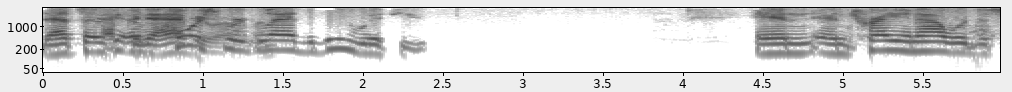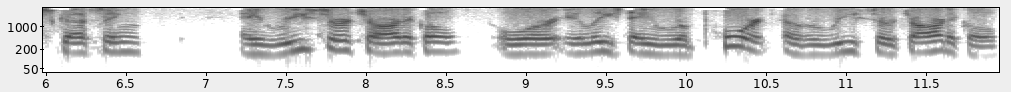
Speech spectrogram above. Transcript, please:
That's okay. Of course, you, we're glad to be with you. And and Trey and I were discussing a research article, or at least a report of a research article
